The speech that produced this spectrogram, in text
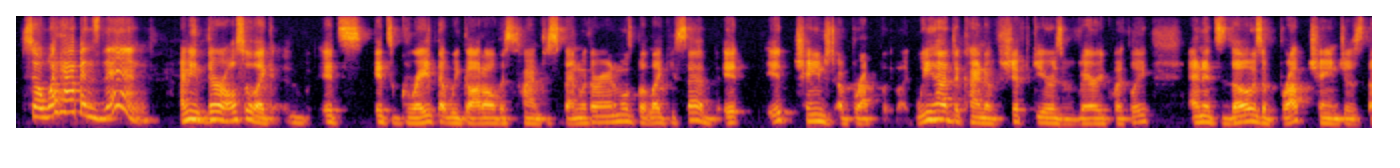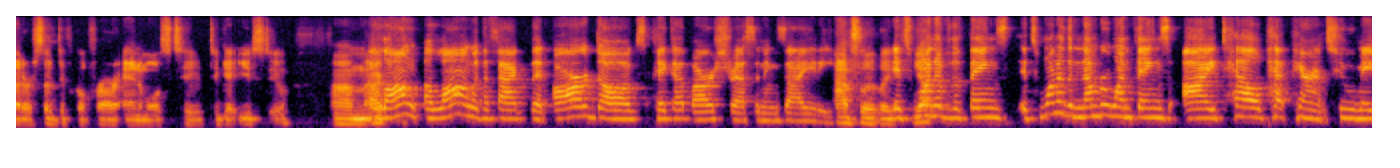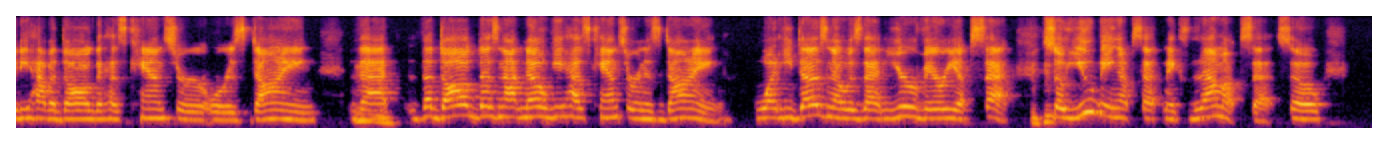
So what happens then? I mean, there are also like it's it's great that we got all this time to spend with our animals, but like you said, it it changed abruptly. Like we had to kind of shift gears very quickly, and it's those abrupt changes that are so difficult for our animals to to get used to. Um, I- along along with the fact that our dogs pick up our stress and anxiety. absolutely, It's Yep. one of the things, it's one of the number one things I tell pet parents who maybe have a dog that has cancer or is dying that the dog does not know he has cancer and is dying. What he does know is that you're very upset. Mhm. So you being upset makes them upset. So,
